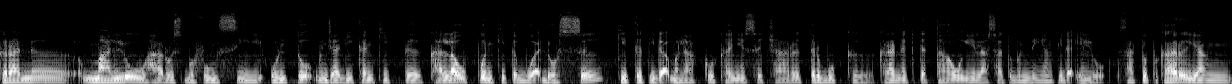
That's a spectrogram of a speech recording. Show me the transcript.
Kerana malu harus berfungsi untuk menjadikan kita kalaupun kita buat dosa, kita tidak melakukannya secara terbuka kerana kita tahu ialah satu benda yang tidak elok. Satu perkara yang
